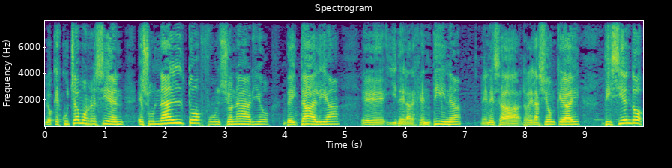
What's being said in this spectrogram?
lo que escuchamos recién es un alto funcionario de Italia eh, y de la Argentina en esa relación que hay, diciendo,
